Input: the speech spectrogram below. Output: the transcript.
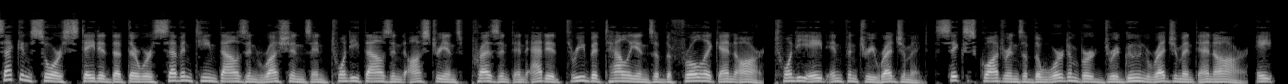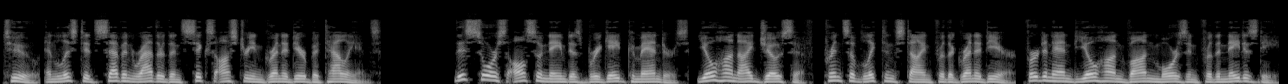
second source stated that there were 17,000 Russians and 20,000 Austrians present and added three battalions of the Frolik NR, 28 Infantry Regiment, six squadrons of the Württemberg Dragoon Regiment NR, 8 2 and listed seven rather than six Austrian Grenadier battalions. This source also named as brigade commanders, Johann I. Joseph, Prince of Liechtenstein for the Grenadier, Ferdinand Johann von Morzin for the Nádasdy,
